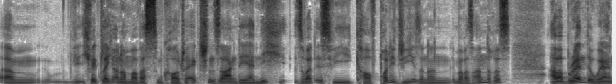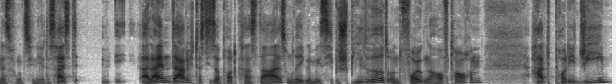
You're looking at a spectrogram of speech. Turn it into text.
Ähm, ich werde gleich auch noch mal was zum Call to Action sagen, der ja nicht so weit ist wie Kauf Podigy, sondern immer was anderes. Aber Brand Awareness funktioniert. Das heißt, allein dadurch, dass dieser Podcast da ist und regelmäßig bespielt wird und Folgen auftauchen, hat Podigy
